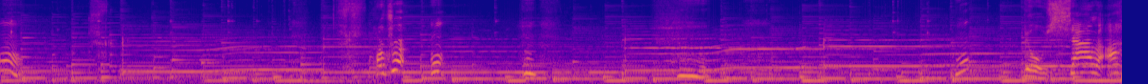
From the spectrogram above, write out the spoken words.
嗯，好吃。嗯，嗯，嗯，嗯，有虾了啊。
